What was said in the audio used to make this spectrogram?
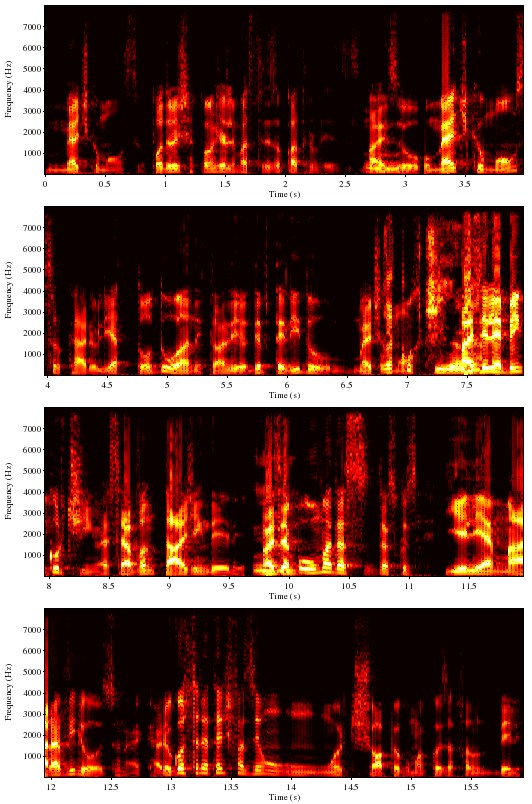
Magic Monstro. O Poderoso Chefão eu já li umas três ou quatro vezes. Mas uhum. o, o Magic Monstro, cara, eu lia todo ano. Então ali, eu devo ter lido o Magic mas é Monstro. É mas né? ele é bem curtinho, essa é a vantagem dele. Uhum. Mas é uma das, das coisas. E ele é maravilhoso, né, cara? Eu gostaria até de fazer um, um workshop, alguma coisa falando dele.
